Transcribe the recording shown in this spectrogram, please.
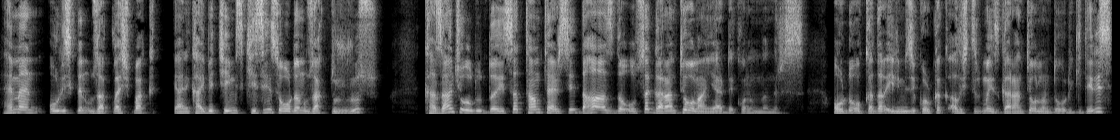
hemen o riskten uzaklaşmak yani kaybedeceğimiz kesinse oradan uzak dururuz. Kazanç olduğunda ise tam tersi daha az da olsa garanti olan yerde konumlanırız. Orada o kadar elimizi korkak alıştırmayız. Garanti olana doğru gideriz.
